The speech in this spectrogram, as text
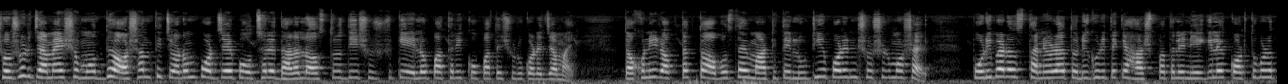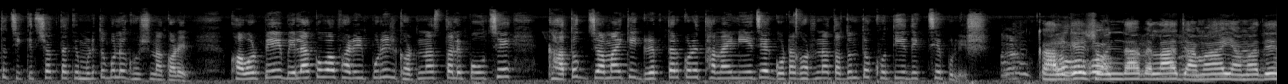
শ্বশুর জামাইয়ের মধ্যে অশান্তি চরম পর্যায়ে পৌঁছালে ধারালো অস্ত্র দিয়ে শ্বশুরকে এলো পাথারি কোপাতে শুরু করে জামাই। তখনই রক্তাক্ত অবস্থায় মাটিতে লুটিয়ে পড়েন শ্বশুর মশাই পরিবার ও স্থানীয়রা তড়িঘড়ি থেকে হাসপাতালে নিয়ে গেলে কর্তব্যরত চিকিৎসক তাকে মৃত বলে ঘোষণা করেন। খবর পেয়ে বেলাকোবা ফাঁড়ির পুলিশ ঘটনাস্থলে পৌঁছে ঘাতক জামাইকে গ্রেপ্তার করে থানায় নিয়ে যায়। গোটা ঘটনা তদন্ত খতিয়ে দেখছে পুলিশ। কালকে সন্ধ্যাবেলা জামাই আমাদের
